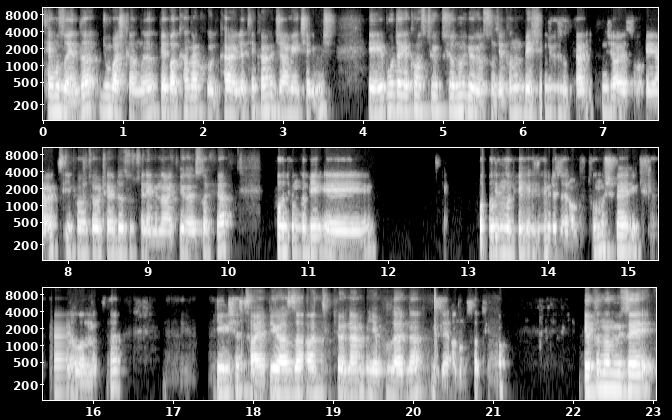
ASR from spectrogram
Temmuz ayında Cumhurbaşkanlığı ve Bakanlar Kurulu kararıyla tekrar camiye çevrilmiş. E, burada rekonstrüksiyonunu görüyorsunuz. Yapının 5. yüzyıl yani 2. Ayasofya'ya ait İmparator Theodosius dönemine ait bir Ayasofya. Podyumlu bir e, podyumlu bir zemir üzerine oturtulmuş ve üçgen alanlıkta girişe sahip. Biraz da antik dönem yapılarını bize anımsatıyor. Yapının müze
